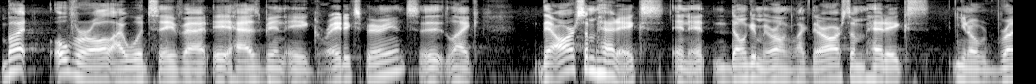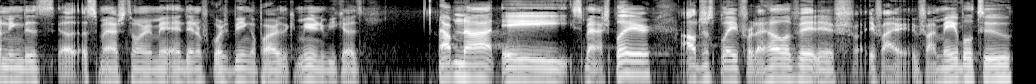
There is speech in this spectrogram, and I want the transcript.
But overall, I would say that it has been a great experience. It, like, there are some headaches in it. Don't get me wrong. Like, there are some headaches, you know, running this uh, a Smash tournament, and then of course being a part of the community because I'm not a Smash player. I'll just play for the hell of it if if I if I'm able to.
